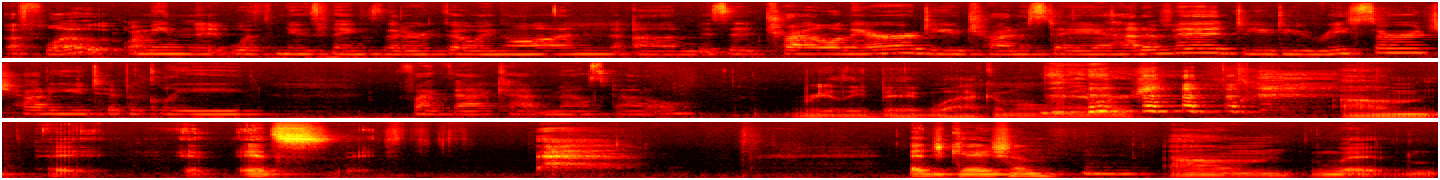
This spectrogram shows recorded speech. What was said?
afloat? I mean, with new things that are going on, um, is it trial and error? Do you try to stay ahead of it? Do you do research? How do you typically fight that cat and mouse battle? really big whack-a-mole hammers. um, it, it, it's education. Mhm. um, with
